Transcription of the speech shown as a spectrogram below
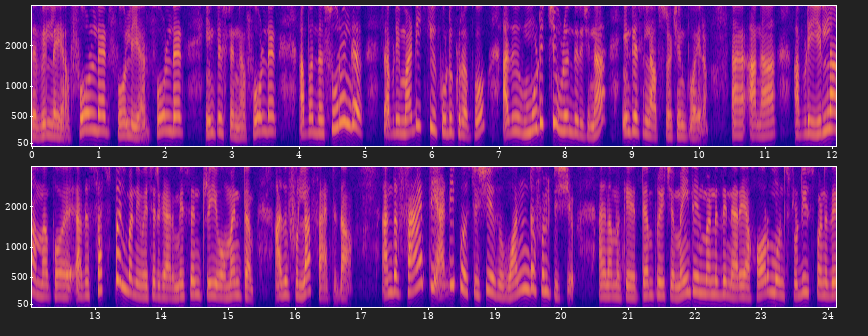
த வில்லையா ஃபோல்டட் ஃபோலியார் ஃபோல்டட் இன்டெஸ்டனா ஃபோல்டட் அப்போ அந்த சுருங்க அப்படி மடிக்கு கொடுக்குறப்போ அது முடிச்சு விழுந்துருச்சுன்னா இன்டெஸ்டனல் அப்ஸ்ட்ரக்ஷன் போயிடும் ஆனால் அப்படி இல்லாமல் இப்போ அதை சஸ்பெண்ட் பண்ணி வச்சுருக்காரு மிசன்ட்ரி ஒமெண்டம் அது ஃபுல்லாக ஃபேட் தான். அந்த fatty adipose tissue is wonderful tissue அது நமக்கு டெம்பரேச்சர் மெயின்டைன் பண்ணுது நிறையா ஹார்மோன்ஸ் ப்ரொடியூஸ் பண்ணுது.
